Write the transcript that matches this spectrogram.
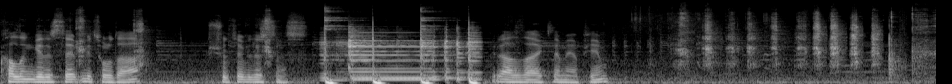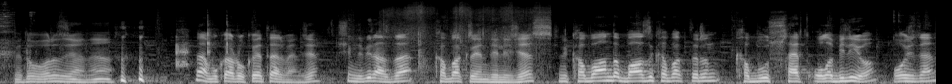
kalın gelirse bir tur daha küçültebilirsiniz. Biraz daha ekleme yapayım. Ve de varız yani ha. Tamam bu kadar roka yeter bence. Şimdi biraz da kabak rendeleyeceğiz. Şimdi kabağında bazı kabakların kabuğu sert olabiliyor. O yüzden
